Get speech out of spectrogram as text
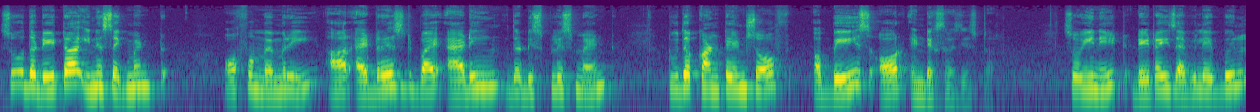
So, the data in a segment of a memory are addressed by adding the displacement to the contents of a base or index register. So in it data is available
